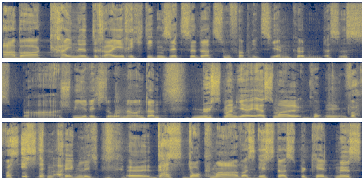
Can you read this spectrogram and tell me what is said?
aber keine drei richtigen Sätze dazu fabrizieren können. Das ist ah, schwierig so. Ne? Und dann müsste man ja erstmal gucken, was ist denn eigentlich äh, das Dogma? Was ist das Bekenntnis?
